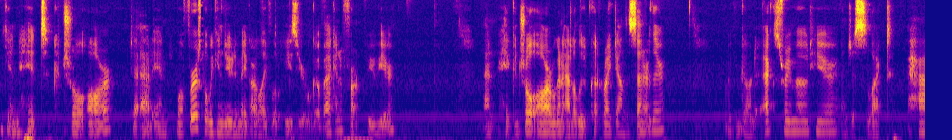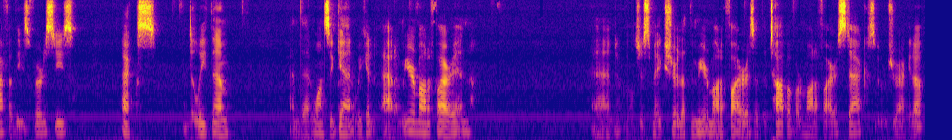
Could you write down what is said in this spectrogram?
we can hit Control R to add in. Well, first what we can do to make our life a little easier, we'll go back into front view here and hit Control R. We're going to add a loop cut right down the center there. We can go into X-ray mode here and just select half of these vertices, X, and delete them. And then once again, we can add a mirror modifier in and we'll just make sure that the mirror modifier is at the top of our modifier stack. So we'll drag it up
